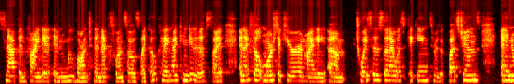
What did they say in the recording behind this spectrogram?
snap and find it and move on to the next one. So I was like, okay, I can do this. I and I felt more secure in my um, choices that I was picking through the questions. And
